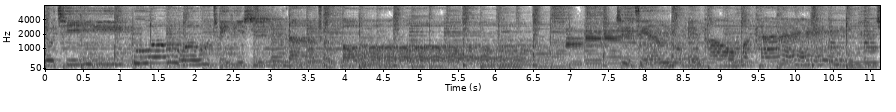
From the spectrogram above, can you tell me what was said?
又起，哦哦，吹的是那春风。只见路边桃花开，去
